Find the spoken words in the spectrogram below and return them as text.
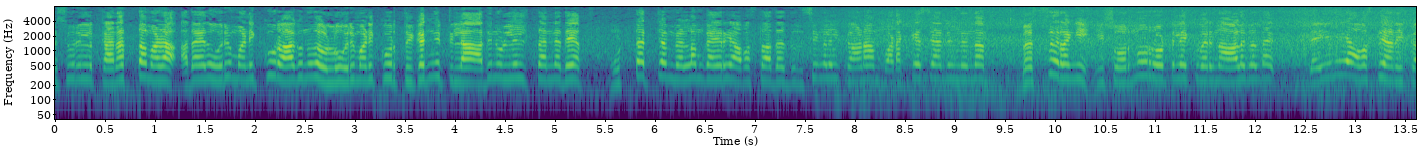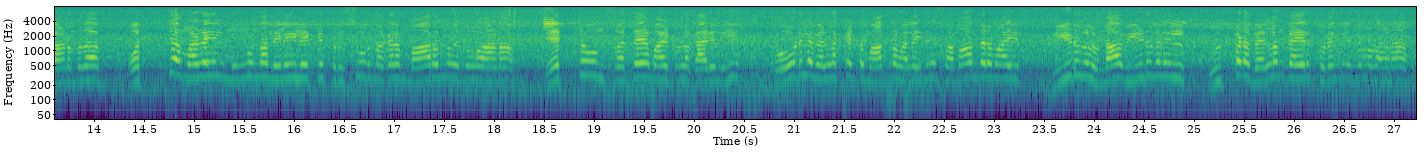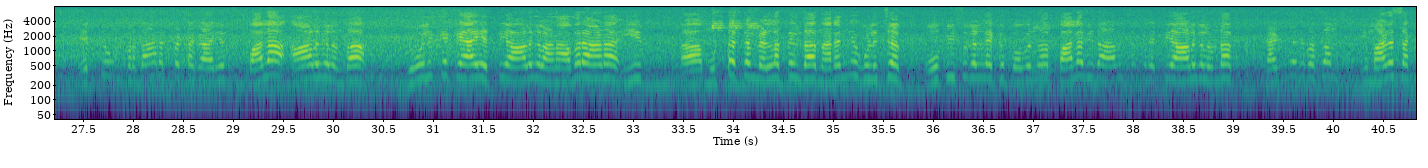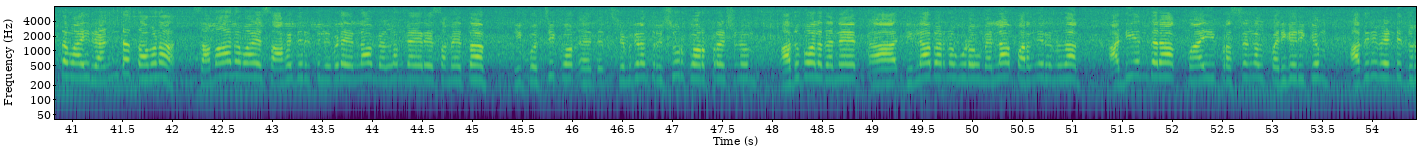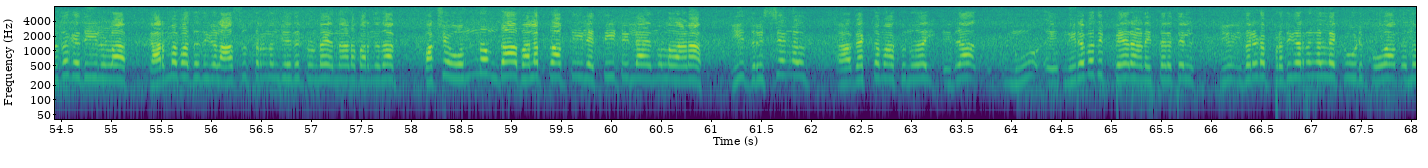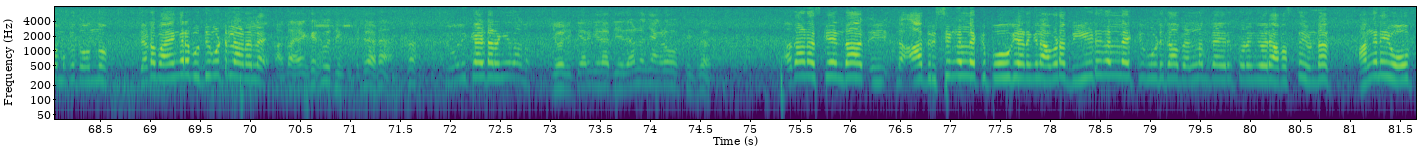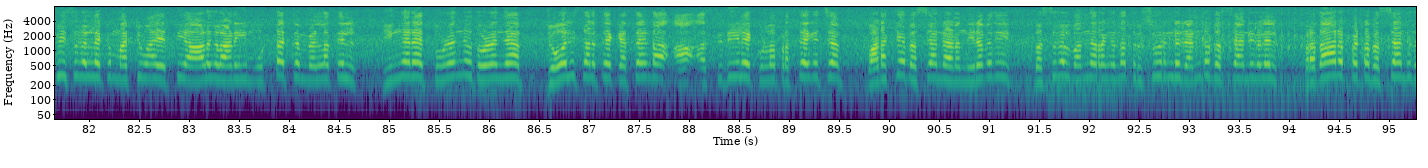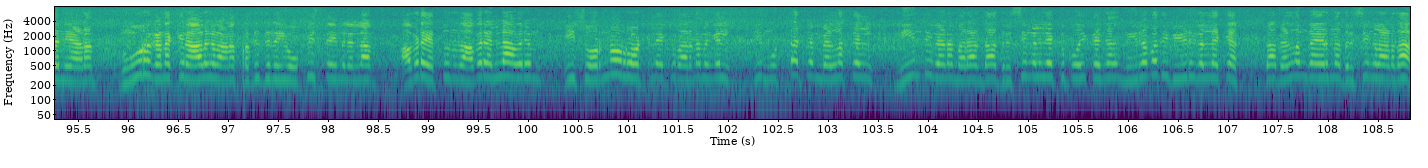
തൃശൂരിൽ കനത്ത മഴ അതായത് ഒരു മണിക്കൂർ ആകുന്നതേ ഉള്ളൂ ഒരു മണിക്കൂർ തികഞ്ഞിട്ടില്ല. അതിനുള്ളിൽ തന്നെ ദേ മുട്ടറ്റം വെള്ളം കയറിയ അവസ്ഥ. അത് ദൃശ്യങ്ങളിൽ കാണാം. വടക്കേ സ്റ്റാൻഡിൽ നിന്ന് ബസ് ഇറങ്ങി ഈ ഷൊർണൂർ റോട്ടിലേക്ക് വരുന്ന ആളുകളുടെ ദയനീയ അവസ്ഥയാണ് ഈ കാണുന്നത്. ഒറ്റ മഴയിൽ മുങ്ങുന്ന നിലയിലേക്ക് തൃശൂർ നഗരം മാറുന്നു എന്നുള്ളതാണ് ഏറ്റവും ശ്രദ്ധേയമായിട്ടുള്ള കാര്യം. ഈ റോഡിലെ വെള്ളക്കെട്ട് മാത്രമല്ല ഇതിന് സമാന്തരമായി വീടുകളുണ്ട്. ആ വീടുകളിൽ ഉൾപ്പെടെ വെള്ളം കയറി തുടങ്ങി എന്നുള്ളതാണ് ഏറ്റവും പ്രധാനപ്പെട്ട കാര്യം. പല ആളുകൾ എന്താ ജോലിക്കൊക്കെ ആയി എത്തിയ ആളുകളാണ്. അവരാണ് ഈ മുട്ടറ്റം വെള്ളത്തിൽ ദാ നനഞ്ഞു കുളിച്ച് ഓഫീസുകളിലേക്ക് പോകുന്നത്. പലവിധ ആവശ്യത്തിനെത്തിയ ആളുകളുണ്ട്. കഴിഞ്ഞ ദിവസം ഈ മഴ ശക്തമായി രണ്ട് തവണ സമാനമായ സാഹചര്യത്തിൽ ഇവിടെ എല്ലാം വെള്ളം കയറിയ സമയത്ത് ഈ കൊച്ചി ക്ഷമിക്കണം തൃശൂർ കോർപ്പറേഷനും അതുപോലെ തന്നെ ജില്ലാ ഭരണകൂടവും എല്ലാം പറഞ്ഞിരുന്നത് അടിയന്തരമായി പ്രശ്നങ്ങൾ പരിഹരിക്കും. അതിനുവേണ്ടി ദ്രുതഗതിയിലുള്ള കർമ്മ പദ്ധതികൾ ആസൂത്രണം ചെയ്തിട്ടുണ്ട് എന്നാണ് പറഞ്ഞത്. പക്ഷെ ഒന്നും ദാ ഫലപ്രാപ്തിയിൽ എത്തിയിട്ടില്ല എന്നുള്ളതാണ് ഈ ദൃശ്യങ്ങൾ വ്യക്തമാക്കുന്നത്. ഇതാ നിരവധി പേരാണ് ഇത്തരത്തിൽ ഇവരുടെ പ്രതികരണങ്ങളിലേക്ക് കൂടി പോകാം എന്ന് നമുക്ക് തോന്നുന്നു. ചേട്ടാ ഭയങ്കര ബുദ്ധിമുട്ടിലാണല്ലേ? ജോലിക്കായിട്ട് ഭയങ്കര ബുദ്ധിമുട്ടാണ് ജോലിക്കായിട്ട് ഇറങ്ങിയതാണ്? ജോലിക്ക് ഇറങ്ങിയതാണ് ഞങ്ങളുടെ ഓഫീസ്? അതാണ് എസ് കെ എന്താ ആ ദൃശ്യങ്ങളിലേക്ക് പോവുകയാണെങ്കിൽ അവിടെ വീടുകളിലേക്ക് കൂടി ഇതാ വെള്ളം കയറി തുടങ്ങിയ ഒരു അവസ്ഥയുണ്ട്. അങ്ങനെ ഈ ഓഫീസുകളിലേക്കും മറ്റുമായി എത്തിയ ആളുകളാണ് ഈ മുട്ടറ്റം വെള്ളത്തിൽ ഇങ്ങനെ തുഴഞ്ഞു തുഴഞ്ഞ് ജോലി സ്ഥലത്തേക്ക് എത്തേണ്ട സ്ഥിതിയിലേക്കുള്ള പ്രത്യേകിച്ച് വടക്കേ ബസ് സ്റ്റാൻഡാണ്. നിരവധി ബസ്സുകൾ വന്നിറങ്ങുന്ന തൃശ്ശൂരിന്റെ രണ്ട് ബസ് സ്റ്റാൻഡുകളിൽ പ്രധാനപ്പെട്ട ബസ് സ്റ്റാൻഡ് തന്നെയാണ്. നൂറുകണക്കിന് ആളുകളാണ് പ്രതിദിനം ഈ ഓഫീസ് ടൈമിലെല്ലാം അവിടെ എത്തുന്നത്. അവരെല്ലാവരും ഈ ഷൊർണൂർ റോട്ടിലേക്ക് വരണമെങ്കിൽ ഈ മുട്ടറ്റം വെള്ളത്തിൽ നീന്തി വേണം വരാൻ. ദൃശ്യങ്ങളിലേക്ക് പോയി കഴിഞ്ഞാൽ നിരവധി വീടുകളിലേക്ക് വെള്ളം കയറുന്ന ദൃശ്യങ്ങളാണ്. ദാ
